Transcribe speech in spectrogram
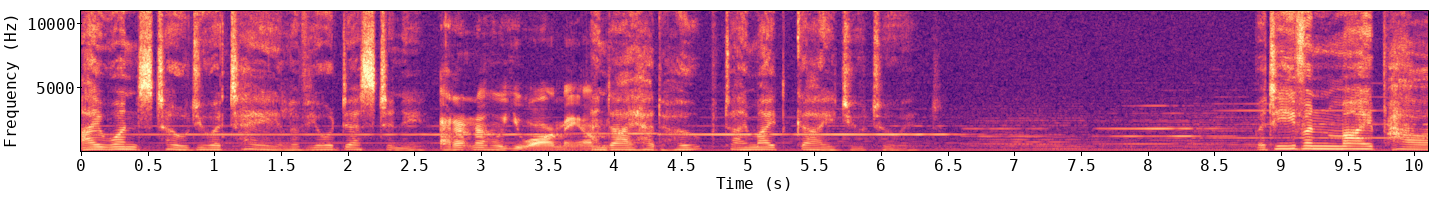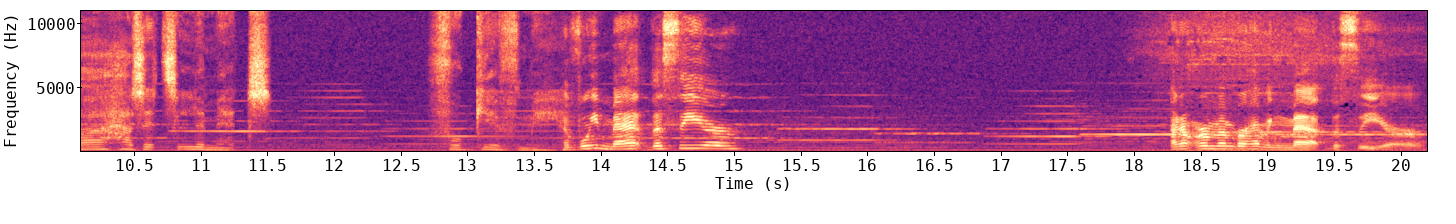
I once told you a tale of your destiny, I don't know who you are, ma'am. and I had hoped I might guide you to it. But even my power has its limits. Forgive me. Have we met the seer? I don't remember having met the seer.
